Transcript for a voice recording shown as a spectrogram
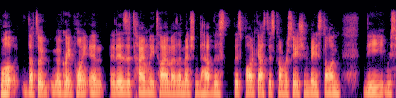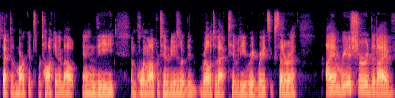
Well, that's a, a great point, and it is a timely time, as I mentioned, to have this this podcast, this conversation based on the respective markets we're talking about and the employment opportunities or the relative activity, rig rates, etc. I am reassured that I've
